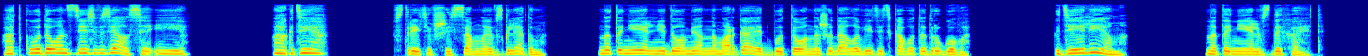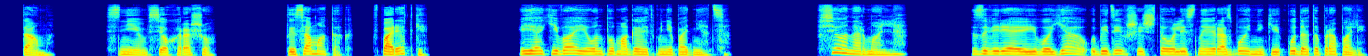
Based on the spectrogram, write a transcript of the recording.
Откуда он здесь взялся и... А где... Встретившись со мной взглядом, Натаниэль недоуменно моргает, будто он ожидал увидеть кого-то другого. «Где Лиам?» Натаниэль вздыхает. «Там. С ним все хорошо. Ты сама как? В порядке?» Я киваю, и он помогает мне подняться. Все нормально», — заверяю его я, убедившись, что лесные разбойники куда-то пропали.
